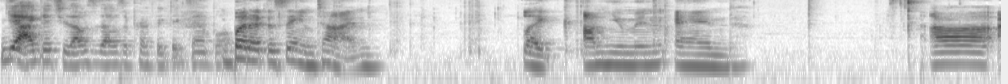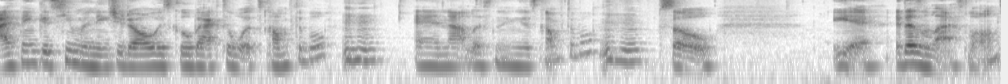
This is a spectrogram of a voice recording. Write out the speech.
yeah, I get you. That was that was a perfect example. But at the same time, like I'm human and uh I think it's human nature to always go back to what's comfortable Mm-hmm. and not listening is comfortable. So yeah, it doesn't last long.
